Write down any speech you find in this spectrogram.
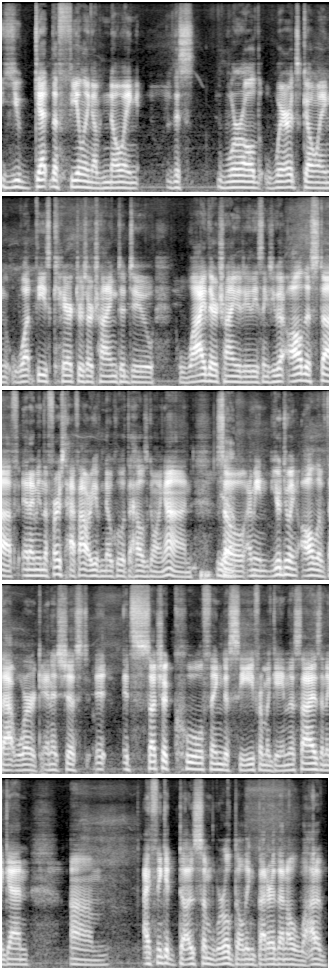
you get the feeling of knowing this world, where it's going, what these characters are trying to do, why they're trying to do these things. You get all this stuff, and I mean, the first half hour, you have no clue what the hell's going on. So, I mean, you're doing all of that work, and it's just it. It's such a cool thing to see from a game this size, and again, um, I think it does some world building better than a lot of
